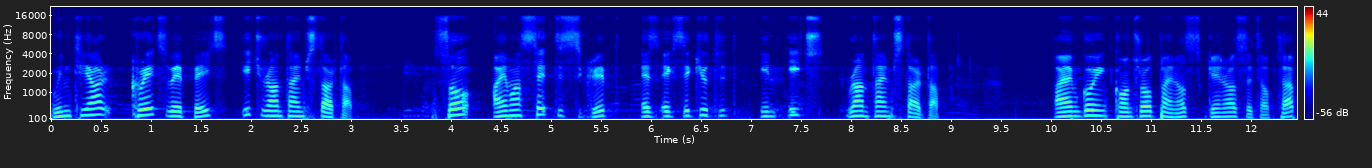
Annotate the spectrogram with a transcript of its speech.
WinTR creates web page each runtime startup. So I must set this script as executed in each runtime startup. I am going control panels general setup tab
